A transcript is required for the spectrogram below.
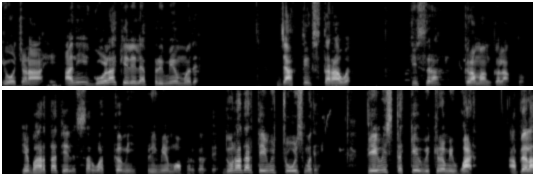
योजना आहे. आणि गोळा केलेल्या प्रीमियममध्ये जागतिक स्तरावर तिसरा क्रमांक लागतो. हे भारतातील सर्वात कमी प्रीमियम ऑफर करते. दोन हजार तेवीस चोवीसमध्ये तेवीस टक्के विक्रमी वाढ आपल्याला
